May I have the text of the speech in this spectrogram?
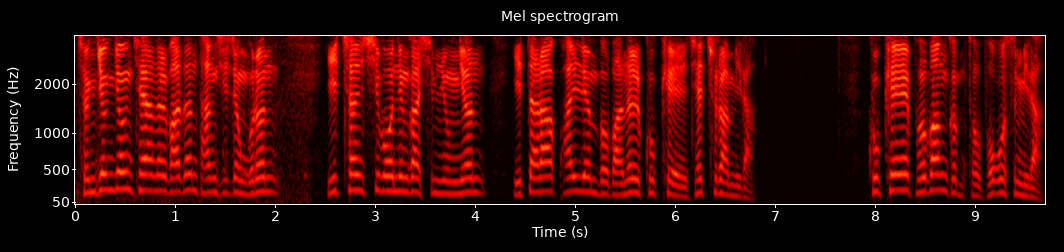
정경련 제안을 받은 당시 정부는 2015년과 16년 잇따라 관련 법안을 국회에 제출합니다. 국회의 법안 검토 보고서입니다.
